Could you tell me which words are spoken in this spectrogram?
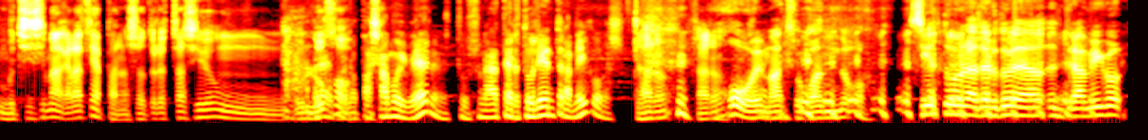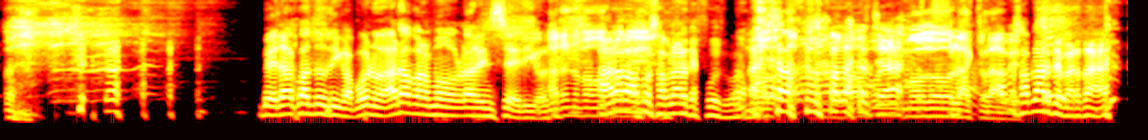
muchísimas gracias. Para nosotros esto ha sido un, un Hombre, me lujo. lo pasa muy bien. Esto es una tertulia entre amigos. Claro, claro. Joder, macho, cuando. Si esto es una tertulia entre amigos. Verá cuando diga, bueno, ahora vamos a hablar en serio. ¿no? Ahora vamos Ahora a poner, vamos a hablar de fútbol. modo- vamos a modo la clave. Vamos a hablar de verdad.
